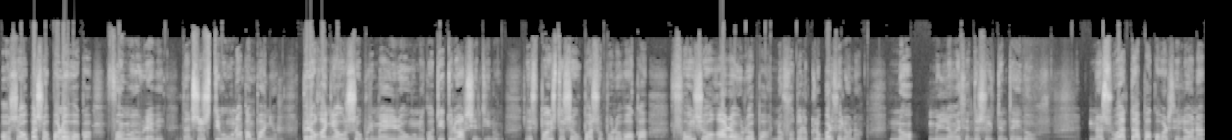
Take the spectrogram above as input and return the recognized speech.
O seu pasou polo Boca foi moi breve, tan só estivo unha campaña, pero gañou o seu primeiro único título argentino. Despois do seu paso polo Boca foi xogar a Europa no Fútbol Club Barcelona no 1982. Na súa etapa co Barcelona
